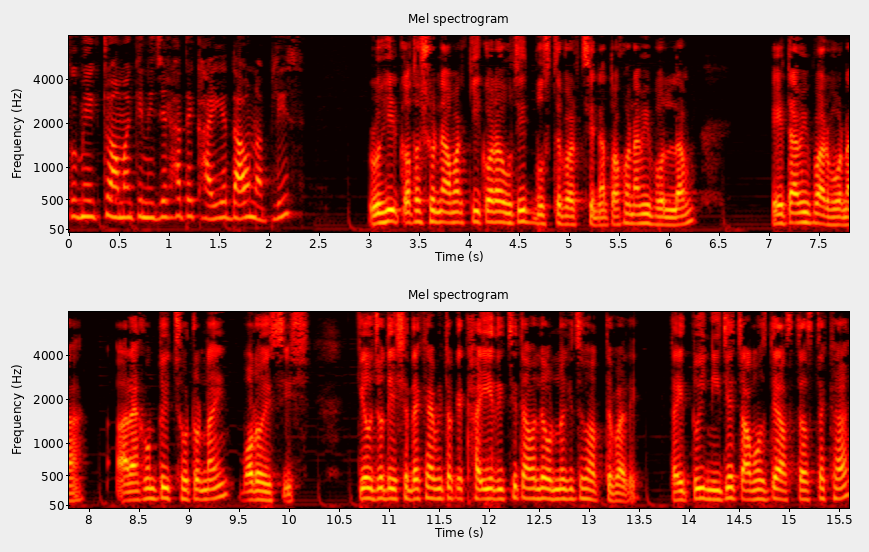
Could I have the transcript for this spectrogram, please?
তুমি একটু আমাকে নিজের হাতে খাইয়ে দাও না প্লিজ? রুহির কথা শুনে আমার কি করা উচিত বুঝতে পারছি না। তখন আমি বললাম এটা আমি পারব না। আর এখন তুই ছোট নাই বড় হয়েছিস। কেউ যদি এসে দেখে আমি তোকে খাইয়ে দিচ্ছি তাহলে অন্য কিছু ভাবতে পারে। তাই তুই নিজে চামচ দিয়ে আস্তে আস্তে খা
